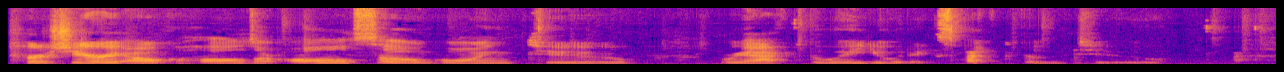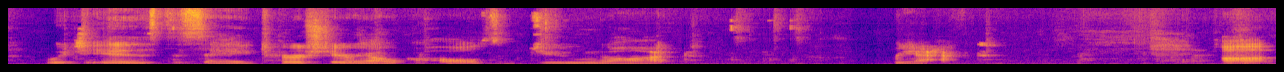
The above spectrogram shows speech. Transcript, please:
tertiary alcohols are also going to react the way you would expect them to, which is to say tertiary alcohols do not react. Uh,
